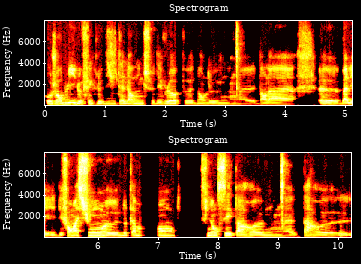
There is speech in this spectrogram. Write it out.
aujourd'hui le fait que le digital learning se développe dans le dans la euh, bah, les, formations euh, notamment financés par, euh, euh,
